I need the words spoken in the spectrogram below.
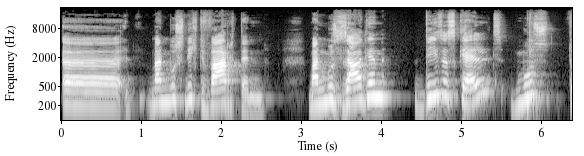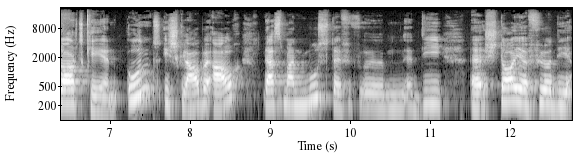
äh, man muss nicht warten. Man muss sagen, dieses Geld muss dort gehen. Und ich glaube auch, dass man musste ähm, die äh, Steuer für die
